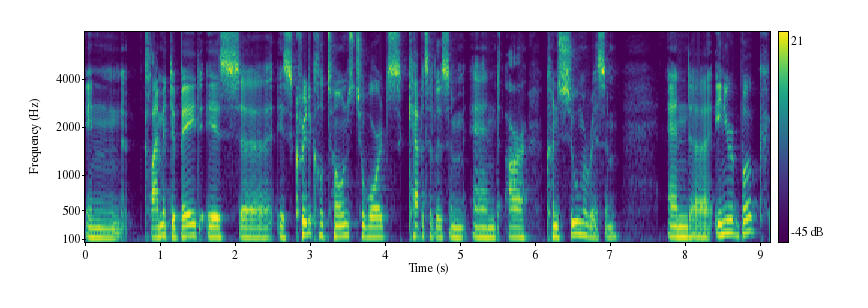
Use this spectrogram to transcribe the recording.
in climate debate is uh, is critical tones towards capitalism and our consumerism. And uh, in your book,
